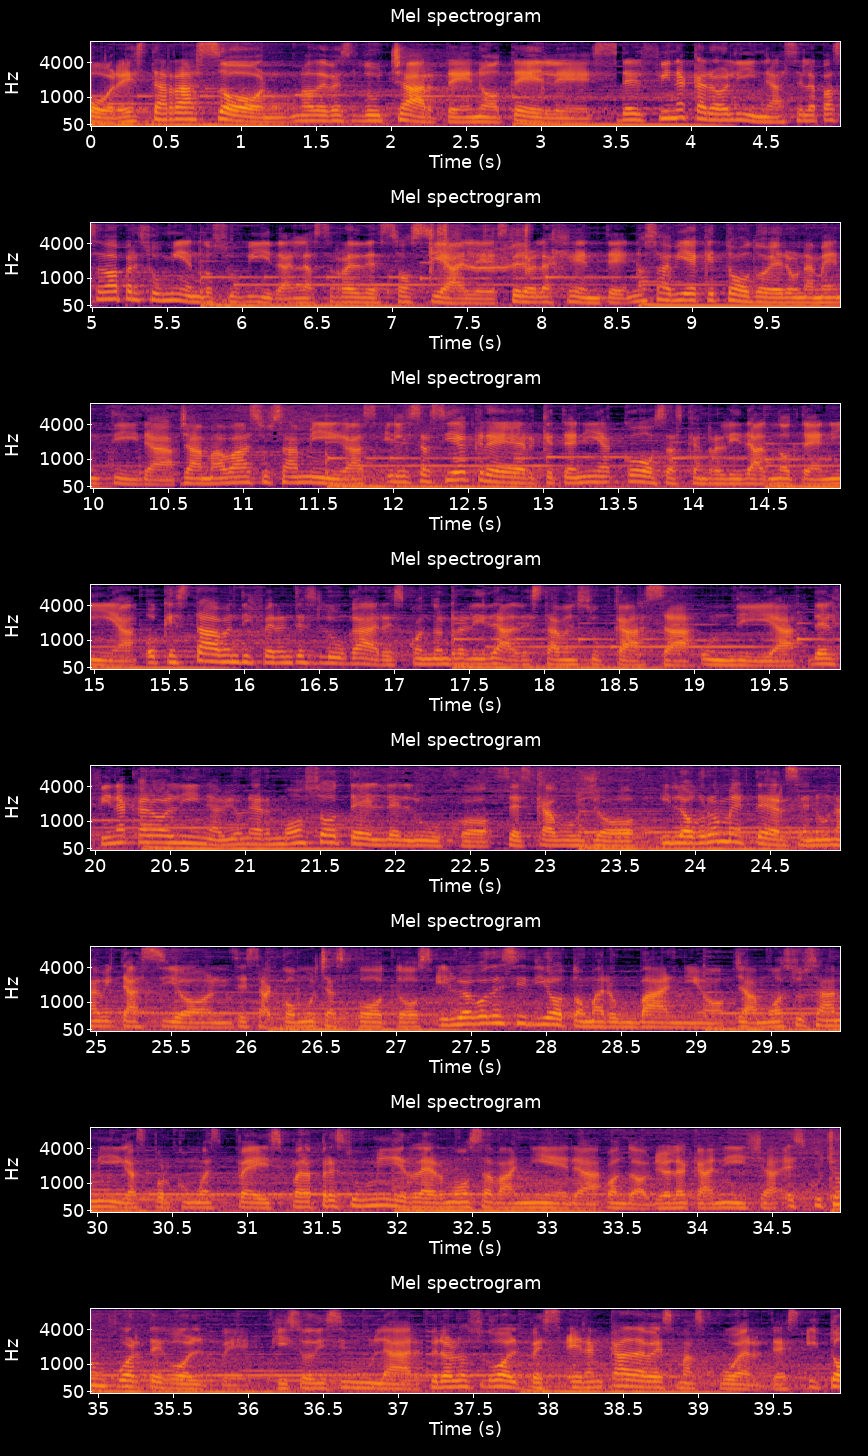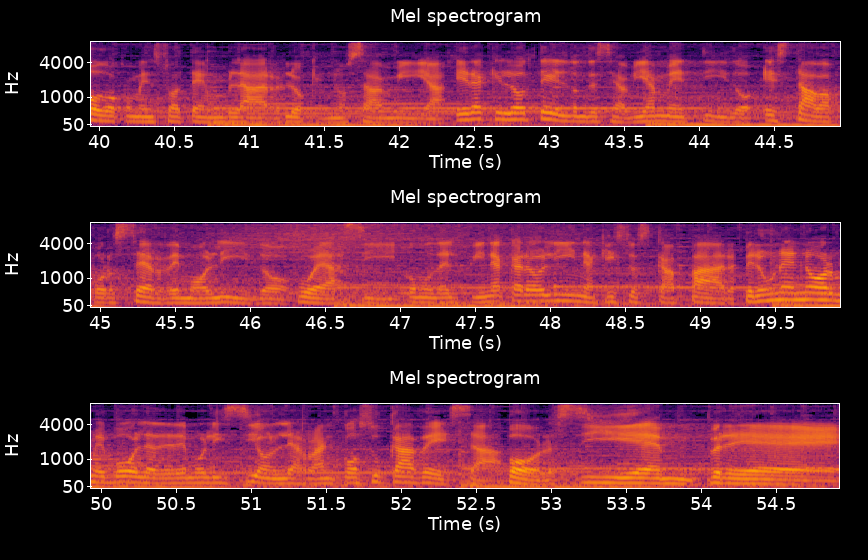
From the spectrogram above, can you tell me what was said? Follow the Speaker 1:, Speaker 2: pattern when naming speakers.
Speaker 1: Por esta razón, no debes ducharte en hoteles. Delfina Carolina se la pasaba presumiendo su vida en las redes sociales, pero la gente no sabía que todo era una mentira. Llamaba a sus amigas y les hacía creer que tenía cosas que en realidad no tenía, o que estaba en diferentes lugares cuando en realidad estaba en su casa. Un día, Delfina Carolina vio un hermoso hotel de lujo, se escabulló y logró meterse en una habitación. Se sacó muchas fotos y luego decidió tomar un baño. Llamó a sus amigas por como Space para presumir la hermosa bañera. Cuando abrió la canilla, escuchó un fuerte golpe. Quiso disimular, pero los golpes eran cada vez más fuertes y todo comenzó a temblar. Lo que no sabía era que el hotel donde se había metido estaba por ser demolido. Fue así como Delfina Carolina quiso escapar, pero una enorme bola de demolición le arrancó su cabeza por siempre.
